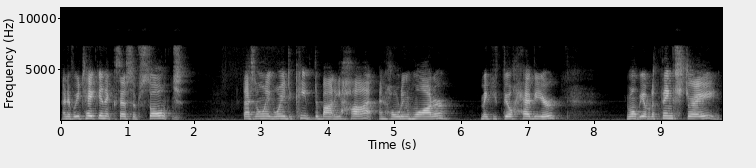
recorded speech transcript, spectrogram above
And if we take in excessive salt, that's only going to keep the body hot and holding water, make you feel heavier. You won't be able to think straight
